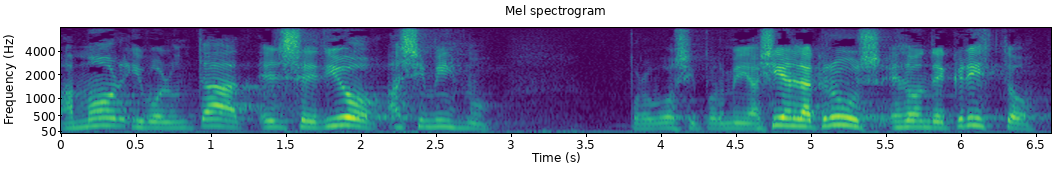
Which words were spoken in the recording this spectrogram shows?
amor y voluntad, Él se dio a sí mismo por vos y por mí. Allí en la cruz es donde Cristo,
